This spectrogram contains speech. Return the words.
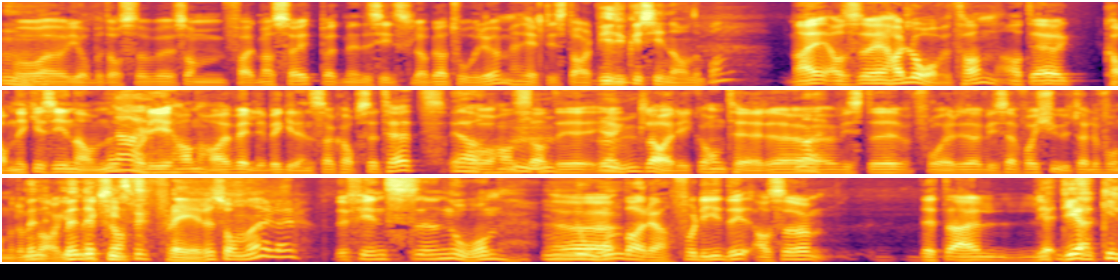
Mm. Og jobbet også som farmasøyt på et medisinsk laboratorium helt i starten. Vil du ikke si navnet på han? Nei, altså jeg har lovet han at jeg kan ikke si navnet, Nei. fordi han har veldig begrensa kapasitet. Ja, Og han sa at jeg, jeg mm. klarer ikke å håndtere hvis, det får, hvis jeg får 20 telefoner om Men, dagen. men det fins vel flere sånne, eller? Det fins noen. Noen eh, bare, ja. Fordi de, altså, dette er litt de har ikke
